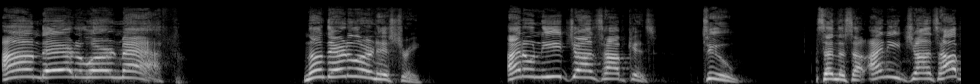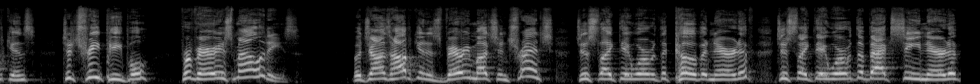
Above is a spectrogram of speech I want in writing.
I'm there to learn math, not there to learn history. I don't need Johns Hopkins to send this out. I need Johns Hopkins to treat people for various maladies. But Johns Hopkins is very much entrenched, just like they were with the COVID narrative, just like they were with the vaccine narrative,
